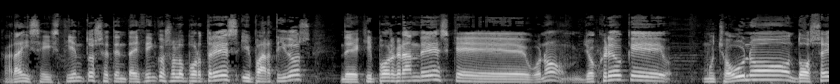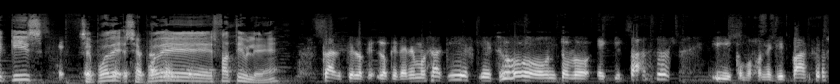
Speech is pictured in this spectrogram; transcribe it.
Caray, 675 solo por tres y partidos de equipos grandes que, bueno, yo creo que mucho uno, 2X, se puede, se puede, es factible, ¿eh? Claro, es que lo, que lo que tenemos aquí es que son todo equipazos y como son equipazos,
